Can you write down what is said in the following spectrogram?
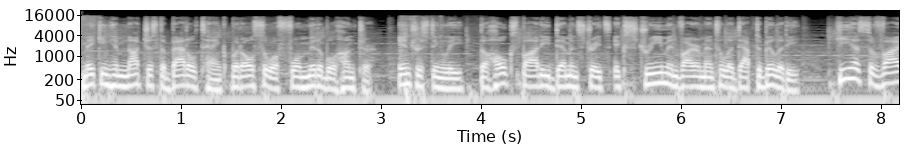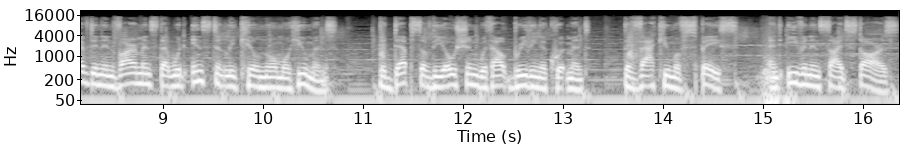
making him not just a battle tank but also a formidable hunter. Interestingly, the Hulk's body demonstrates extreme environmental adaptability. He has survived in environments that would instantly kill normal humans. The depths of the ocean without breathing equipment, the vacuum of space, and even inside stars.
